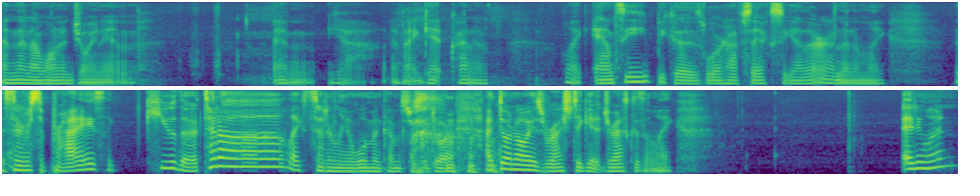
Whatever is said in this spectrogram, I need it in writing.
and then I want to join in. And yeah, and I get kind of like antsy because we'll have sex together, and then I'm like, "Is there a surprise?" Like cue the ta-da! Like suddenly a woman comes through the door. I don't always rush to get dressed because I'm like, anyone?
